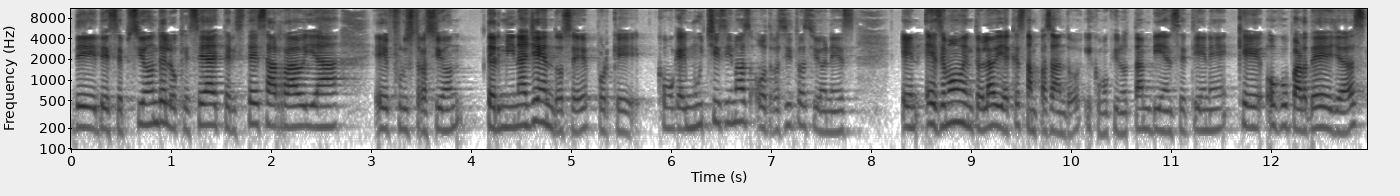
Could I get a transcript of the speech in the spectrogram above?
de decepción, de lo que sea, de tristeza, rabia, eh, frustración, termina yéndose porque como que hay muchísimas otras situaciones en ese momento de la vida que están pasando y como que uno también se tiene que ocupar de ellas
